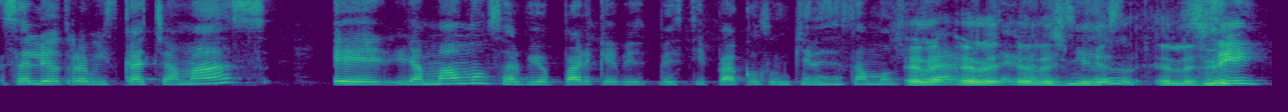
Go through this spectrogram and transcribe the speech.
salió otra vizcacha más eh, llamamos al Bioparque Vestipacos con quienes estamos él, él, es Miguel? sí,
